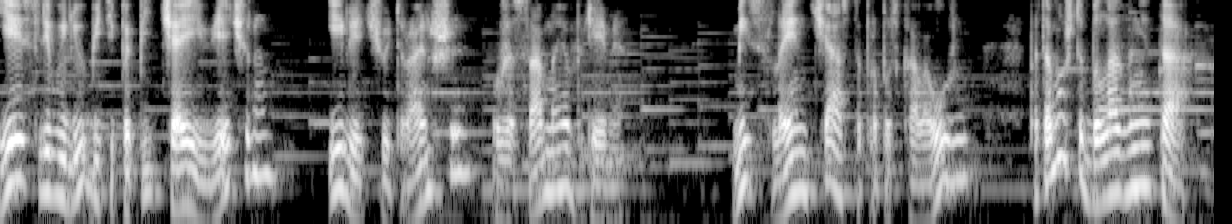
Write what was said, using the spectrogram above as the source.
Если вы любите попить чай вечером или чуть раньше, уже самое время. Мисс Лейн часто пропускала ужин, потому что была занята,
